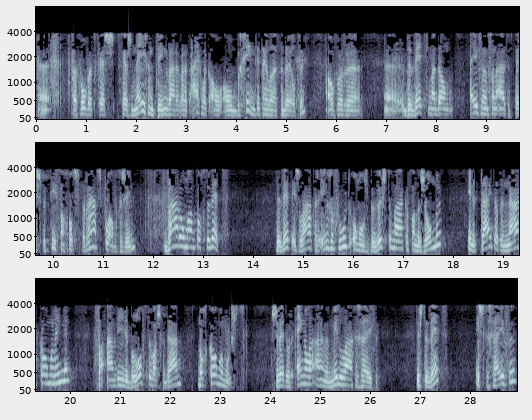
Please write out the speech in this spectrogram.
Uh, bijvoorbeeld vers, vers 19, waar, het eigenlijk al, al begint, dit hele gedeelte. Over uh, uh, de wet, maar dan even vanuit het perspectief van Gods raadsplan gezien. Waarom dan toch de wet? De wet is later ingevoerd om ons bewust te maken van de zonde in de tijd dat de nakomelingen aan wie de belofte was gedaan nog komen moest. Ze werd door engelen aan een bemiddelaar gegeven. Dus de wet is gegeven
